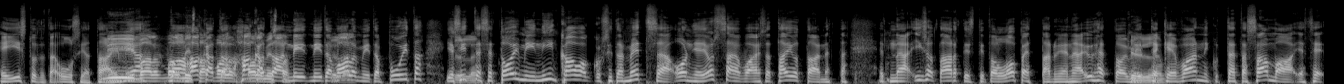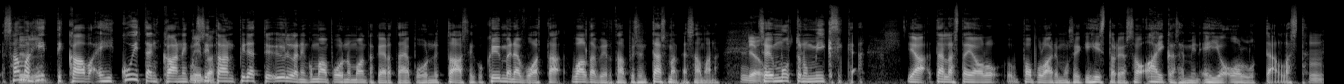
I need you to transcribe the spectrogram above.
ei istuteta uusia taimia, niin, val, valmista, vaan hakata, val, hakataan ni, niitä Kyllä. valmiita puita. Ja Kyllä. sitten se toimii niin kauan, kun sitä metsää on. Ja jossain vaiheessa tajutaan, että, että nämä isot artistit on lopettanut ja nämä yhdet toimijat tekee vaan niin kuin tätä samaa. Ja se sama Kyllä. hittikaava ei kuitenkaan, niin kuin sitä on pidetty yllä, niin kuin mä oon puhunut monta kertaa ja puhun nyt taas, niin kuin kymmenen vuotta valtavirta on pysynyt täsmälleen samana. Joo. Se ei ole muuttunut miksikään. Ja tällaista ei ollut populaarimusiikin historiassa on aikaisemmin, ei ole ollut tällaista. Hmm.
